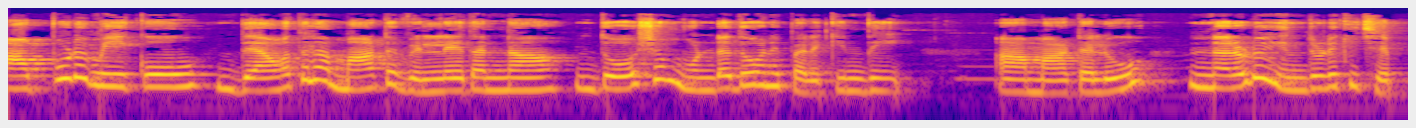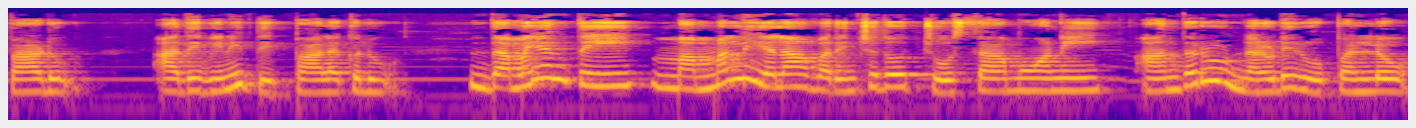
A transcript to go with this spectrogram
అప్పుడు మీకు దేవతల మాట వినలేదన్నా దోషం ఉండదు అని పలికింది. ఆ మాటలు నలుడు ఇంద్రుడికి చెప్పాడు. అది విని దిక్పాలకులు దమయంతి మమ్మల్ని ఎలా వరించదో చూస్తాము అని అందరూ నలుడి రూపంలో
